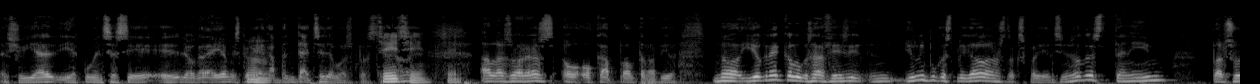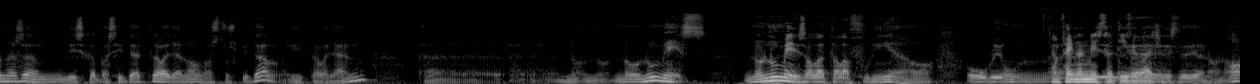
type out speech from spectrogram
això ja, ja comença a ser eh, allò que dèiem, és que no hi ha cap avantatge llavors per Sí, no? sí, sí. aleshores, o, o cap alternativa. No, jo crec que el que s'ha de fer és... Jo li puc explicar la nostra experiència. Nosaltres tenim persones amb discapacitat treballant al nostre hospital i treballant eh, no, no, no només no només a la telefonia o, o obrir un... En feina administrativa, feina vaja. administrativa, no, no,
